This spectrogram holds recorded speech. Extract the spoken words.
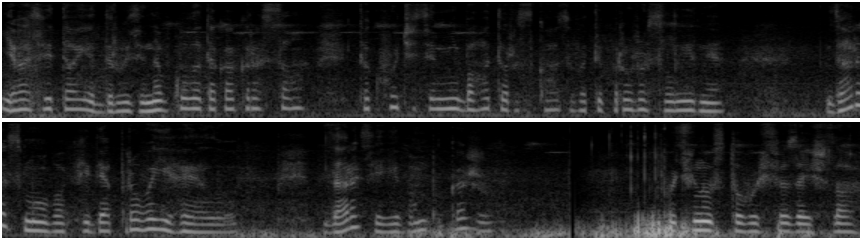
Я вас вітаю, друзі. Навколо така краса. Так хочеться мені багато розказувати про рослини. Зараз мова піде про вейгелу. Зараз я її вам покажу. Почну з того, що зайшла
